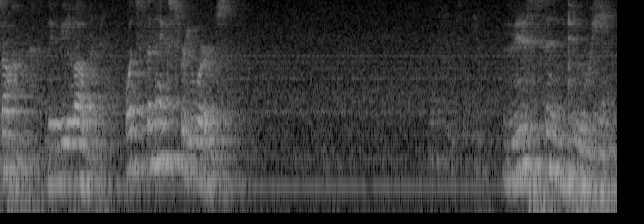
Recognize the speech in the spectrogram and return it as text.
son, the beloved. What's the next three words? Listen to him.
